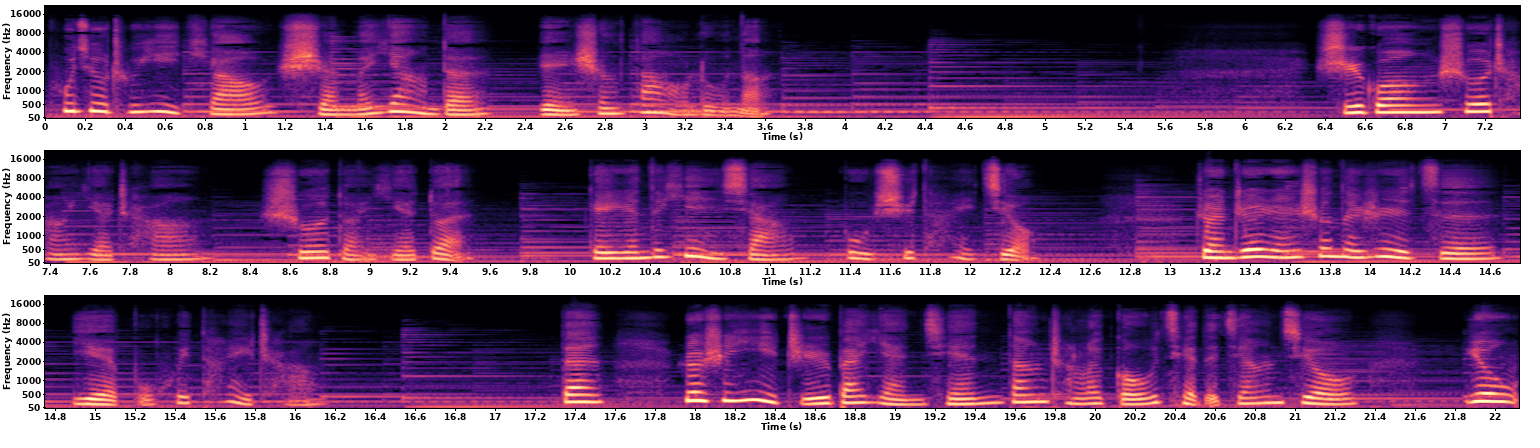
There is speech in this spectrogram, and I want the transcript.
铺就出一条什么样的人生道路呢？时光说长也长，说短也短，给人的印象不需太久，转折人生的日子也不会太长。但若是一直把眼前当成了苟且的将就，用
